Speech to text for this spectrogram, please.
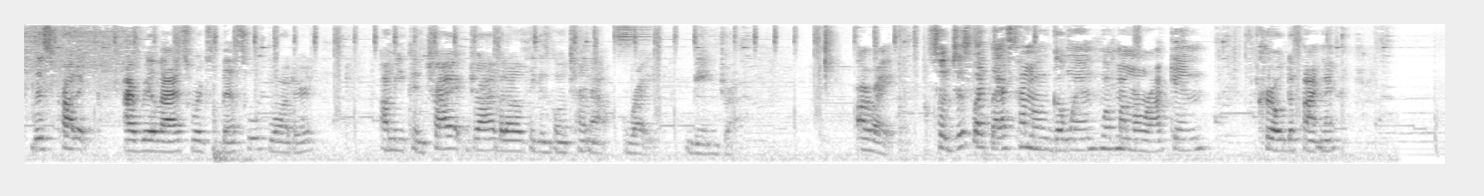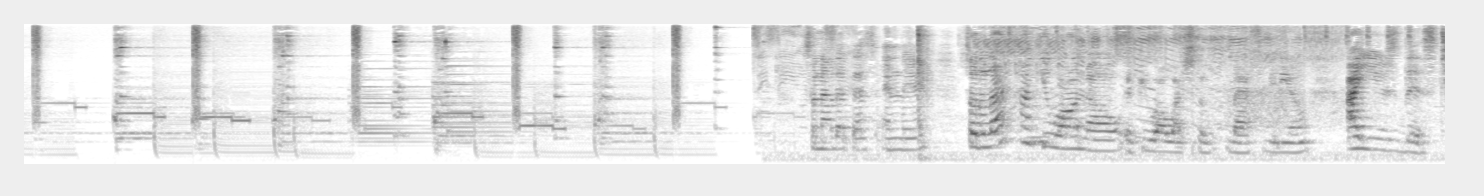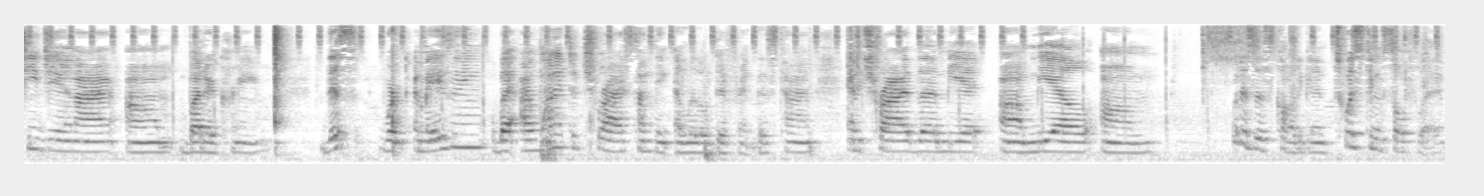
This product, I realized, works best with water. I mean, you can try it dry, but I don't think it's gonna turn out right being dry. All right, so just like last time, I'm gonna go in with my Moroccan curl definer. Now that that's in there, so the last time you all know, if you all watched the last video, I used this TGIN um, buttercream. This worked amazing, but I wanted to try something a little different this time and try the Mielle, um, Mielle um, what is this called again? Twisting Souffle.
